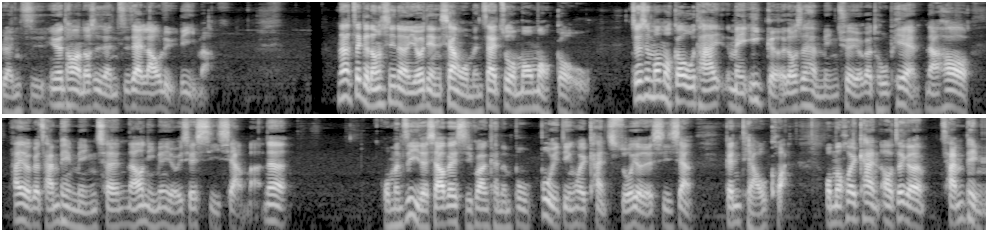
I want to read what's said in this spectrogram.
人资，因为通常都是人资在捞履历嘛。那这个东西呢，有点像我们在做某某购物，就是某某购物，它每一格都是很明确，有个图片，然后它有个产品名称，然后里面有一些细项嘛。那我们自己的消费习惯可能不不一定会看所有的细项跟条款，我们会看哦这个。产品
